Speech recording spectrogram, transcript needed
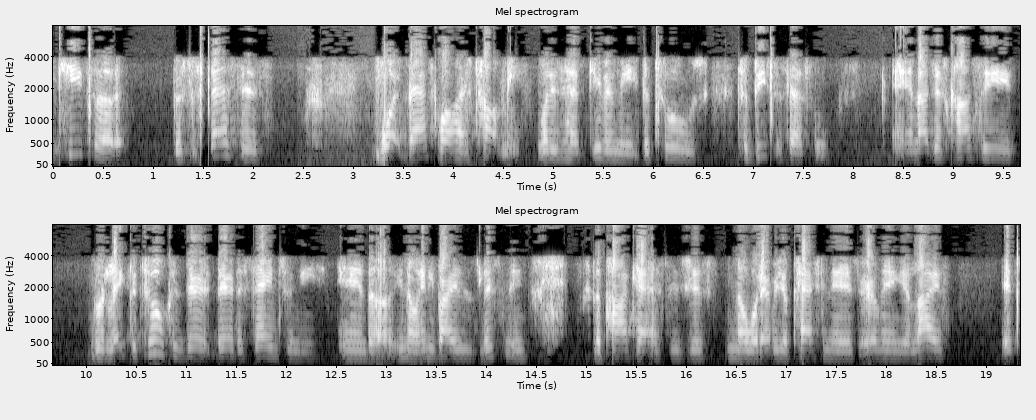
key to the success is what basketball has taught me, what it has given me, the tools to be successful. And I just constantly relate the two because they're they're the same to me. And uh, you know, anybody who's listening to the podcast is just you know whatever your passion is early in your life, it's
